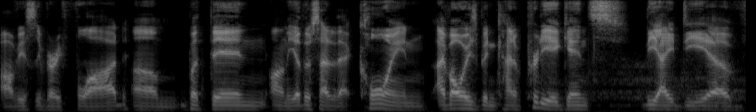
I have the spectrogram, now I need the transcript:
obviously very flawed. Um but then on the other side of that coin i've always been kind of pretty against the idea of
